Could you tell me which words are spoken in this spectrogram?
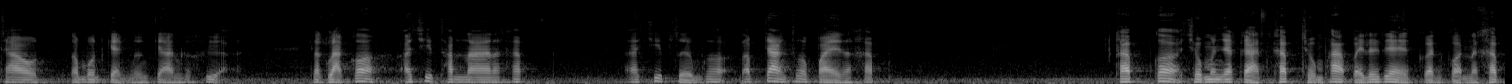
ชาวตำบลแก่งเมืองจานก็คือ หลักๆก็อาชีพทำนานะครับ อาชีพเสริมก็รับจ้างทั่วไปนะครับ ครับก็ชมบรรยากาศครับชมภาพไปเรื่อยๆกันก่อนนะครับ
